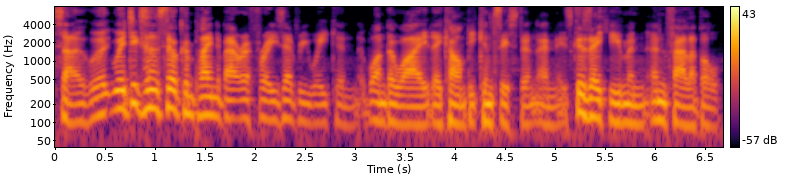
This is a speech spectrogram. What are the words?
So we're, we're just going to still complain about referees every week and wonder why they can't be consistent. And it's because they're human and fallible.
